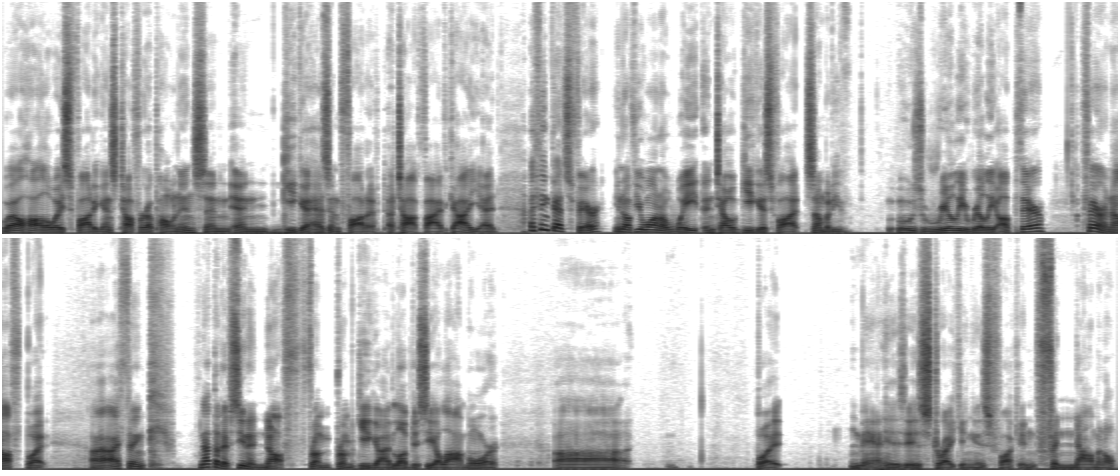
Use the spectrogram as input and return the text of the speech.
well, Holloway's fought against tougher opponents and, and Giga hasn't fought a, a top five guy yet. I think that's fair. You know, if you want to wait until Giga's fought somebody who's really, really up there, fair enough. But I think, not that I've seen enough from, from Giga, I'd love to see a lot more. Uh, but man, his, his striking is fucking phenomenal.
